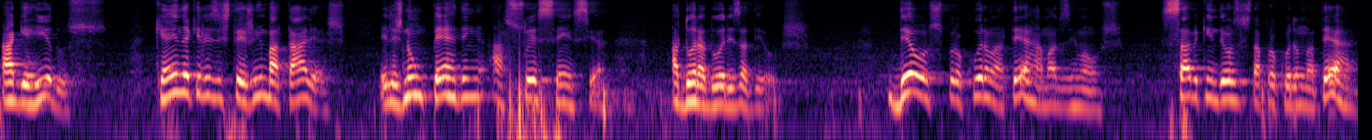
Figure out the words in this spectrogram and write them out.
aguerridos, que ainda que eles estejam em batalhas, eles não perdem a sua essência, adoradores a Deus. Deus procura na terra, amados irmãos. Sabe quem Deus está procurando na terra?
